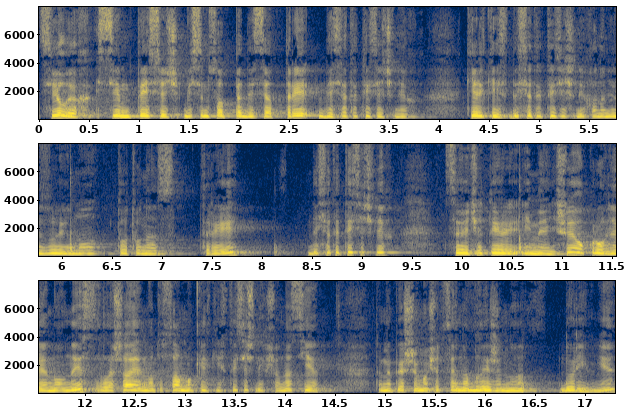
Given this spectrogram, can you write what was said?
47,7853 десятитисячних. Кількість десятитисячних аналізуємо. Тут у нас 3 десятитисячних. Це 4 і менше. Округлюємо вниз, залишаємо ту саму кількість тисячних, що в нас є. То ми пишемо, що це наближено дорівнює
